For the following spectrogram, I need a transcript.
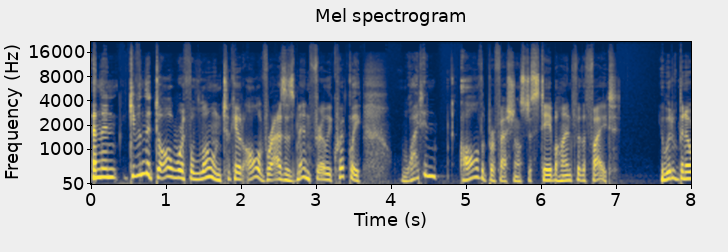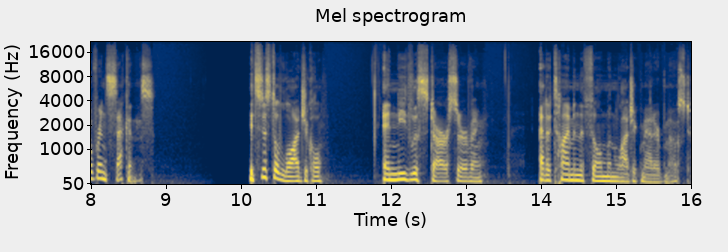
And then, given that Dolworth alone took out all of Raz's men fairly quickly, why didn't all the professionals just stay behind for the fight? It would have been over in seconds. It's just illogical, and needless star serving at a time in the film when logic mattered most.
